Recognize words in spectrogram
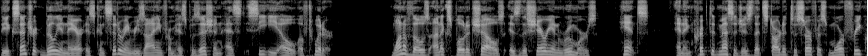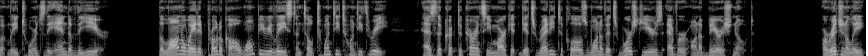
the eccentric billionaire is considering resigning from his position as CEO of Twitter. One of those unexploded shells is the Sharian rumors, hints, and encrypted messages that started to surface more frequently towards the end of the year. The long awaited protocol won't be released until 2023 as the cryptocurrency market gets ready to close one of its worst years ever on a bearish note. Originally,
